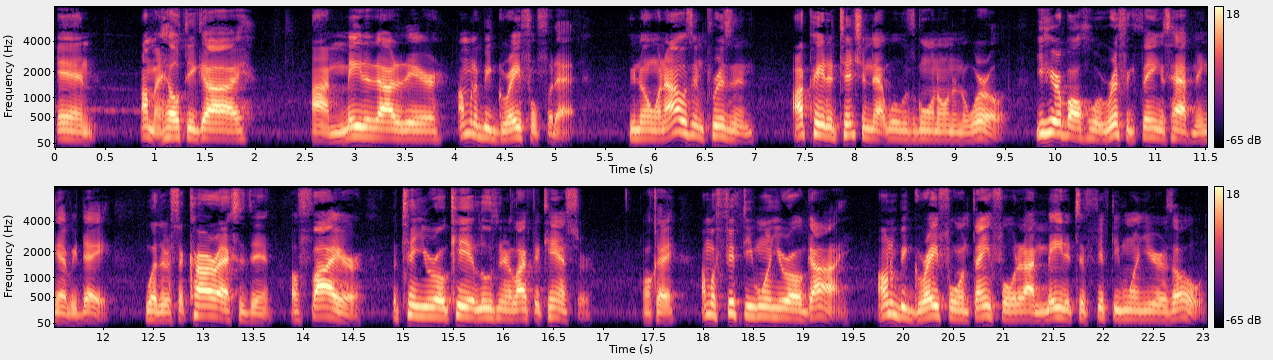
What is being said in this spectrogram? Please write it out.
And I'm a healthy guy. I made it out of there. I'm going to be grateful for that. You know, when I was in prison, I paid attention at what was going on in the world. You hear about horrific things happening every day, whether it's a car accident, a fire, a 10 year old kid losing their life to cancer. Okay. I'm a 51 year old guy. I want to be grateful and thankful that I made it to 51 years old.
